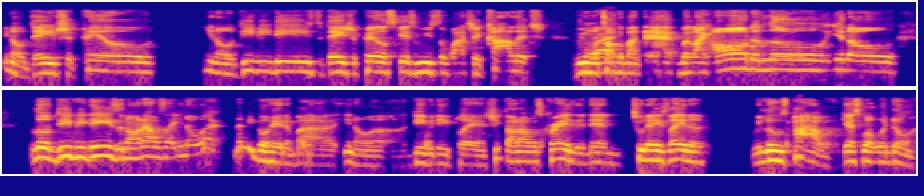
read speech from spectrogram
you know, Dave Chappelle, you know, DVDs, the Dave Chappelle skits we used to watch in college. We won't right. talk about that, but like all the little, you know, little DVDs and all that. I was like, you know what? Let me go ahead and buy, you know, a DVD player. And she thought I was crazy. And then two days later, we lose power. Guess what we're doing?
